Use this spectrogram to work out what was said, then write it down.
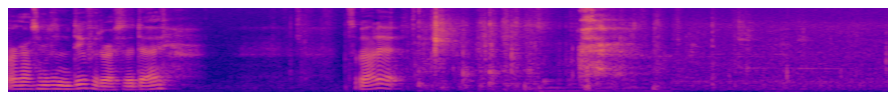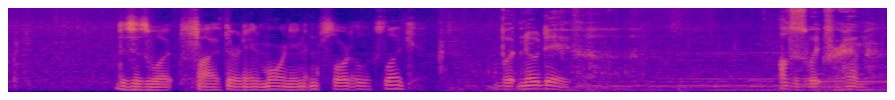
figure out something to do for the rest of the day. That's about it. This is what 5:30 in the morning in Florida looks like. But no Dave. I'll just wait for him.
